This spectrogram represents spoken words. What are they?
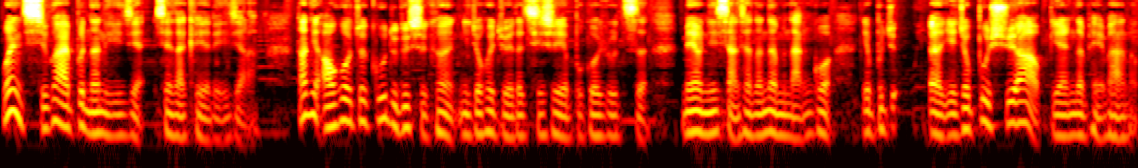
我很奇怪，不能理解，现在可以理解了。当你熬过最孤独的时刻，你就会觉得其实也不过如此，没有你想象的那么难过，也不觉呃也就不需要别人的陪伴了。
